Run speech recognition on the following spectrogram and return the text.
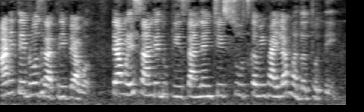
आणि ते रोज रात्री प्यावं. त्यामुळे सांधेदुखी सांध्यांची सूज कमी व्हायला मदत होते.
